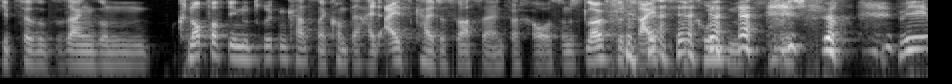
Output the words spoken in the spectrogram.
gibt's ja sozusagen so einen Knopf, auf den du drücken kannst, dann kommt da halt eiskaltes Wasser einfach raus. Und es läuft so 30 Sekunden. So wie,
